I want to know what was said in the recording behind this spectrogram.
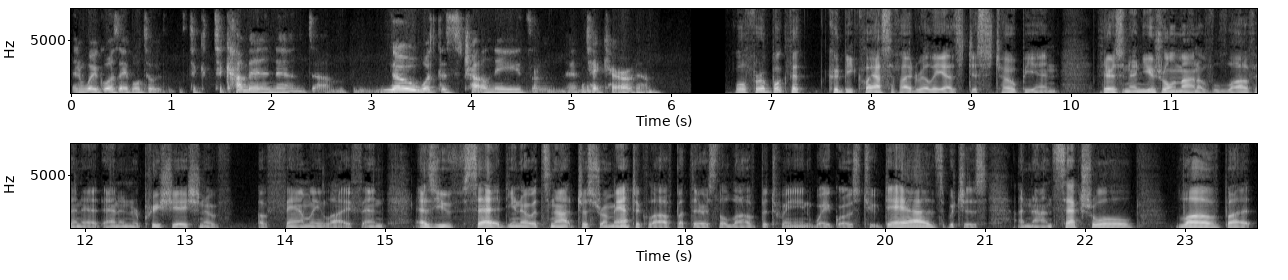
and Wei Guo was able to to, to come in and um, know what this child needs and, and take care of him. Well, for a book that could be classified really as dystopian, there's an unusual amount of love in it and an appreciation of of family life. And as you've said, you know, it's not just romantic love, but there's the love between Wei Guo's two dads, which is a non sexual love, but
